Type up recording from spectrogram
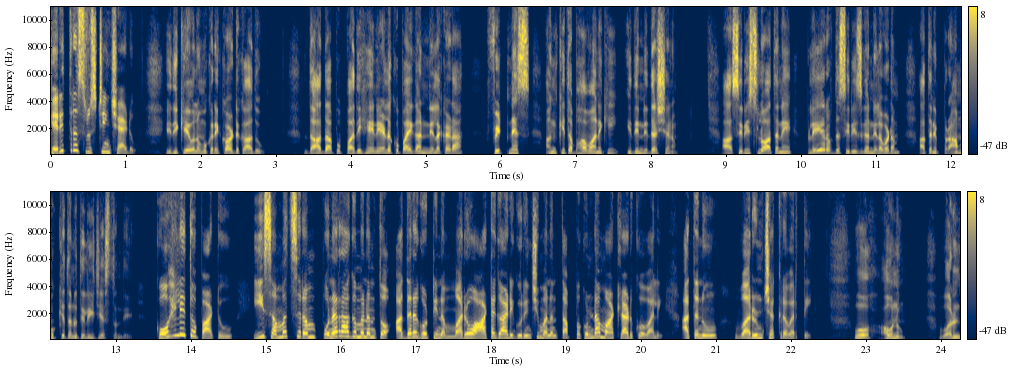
చరిత్ర సృష్టించాడు. ఇది కేవలం ఒక రికార్డు కాదు. దాదాపు పదిహేనేళ్ళకు పైగా నిలకడ ఫిట్నెస్ అంకితభావానికి ఇది నిదర్శనం. ఆ సిరీస్లో అతనే ప్లేయర్ ఆఫ్ ద సిరీస్గా నిలవడం అతని ప్రాముఖ్యతను తెలియజేస్తుంది. కోహ్లీతో పాటు ఈ సంవత్సరం పునరాగమనంతో అదరగొట్టిన మరో ఆటగాడి గురించి మనం తప్పకుండా మాట్లాడుకోవాలి. అతను వరుణ్ చక్రవర్తి. ఓ అవును. వరుణ్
